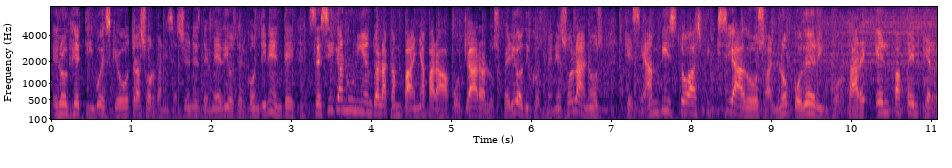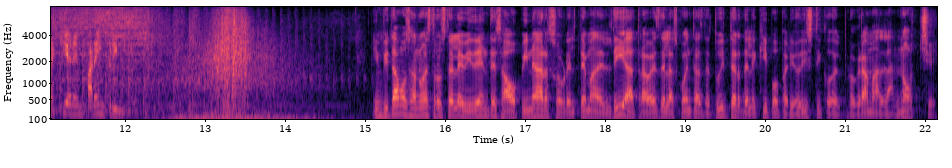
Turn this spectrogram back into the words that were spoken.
El objetivo es que otras organizaciones de medios del continente se sigan uniendo a la campaña para apoyar a los periódicos venezolanos que se han visto asfixiados al no poder importar el papel que requieren para imprimir. Invitamos a nuestros televidentes a opinar sobre el tema del día a través de las cuentas de Twitter del equipo periodístico del programa La Noche.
